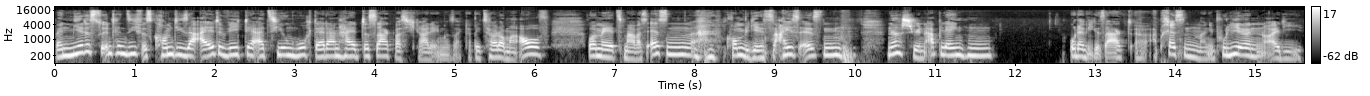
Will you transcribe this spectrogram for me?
wenn mir das zu intensiv ist, kommt dieser alte Weg der Erziehung hoch, der dann halt das sagt, was ich gerade eben gesagt habe. Jetzt hör doch mal auf, wollen wir jetzt mal was essen? Komm, wir gehen jetzt ein Eis essen, ne? schön ablenken. Oder wie gesagt, äh, erpressen, manipulieren, all die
